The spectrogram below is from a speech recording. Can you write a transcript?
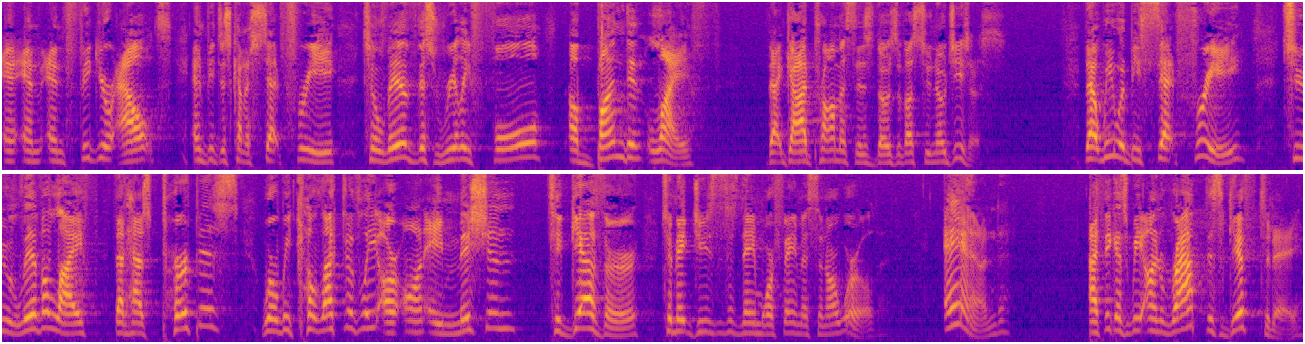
and, and, and figure out and be just kind of set free to live this really full, abundant life that God promises those of us who know Jesus. That we would be set free to live a life that has purpose where we collectively are on a mission together to make Jesus' name more famous in our world. And I think as we unwrap this gift today,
